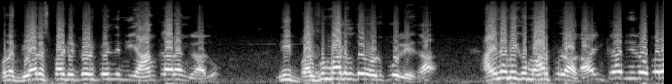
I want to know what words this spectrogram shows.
మన బీఆర్ఎస్ పార్టీ ఎట్లా ఓడిపోయింది? నీ అహంకారం కాదు. నీ బల్బు మాటలతో ఓడిపోలేదా? అయినా నీకు మార్పు రాదా? ఇంకా నీ లోపల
